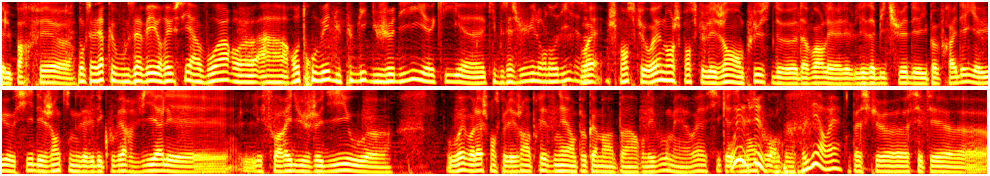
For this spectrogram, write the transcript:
le parfait. euh, Donc ça veut dire que vous avez réussi à avoir, à retrouver du public du jeudi qui, qui vous a suivi le vendredi, c'est ça? Ouais, je pense que ouais, non, je pense que les gens, en plus d'avoir les, les- les habitués des Hip Hop Friday, il y a eu aussi des gens qui nous avaient découvert via les, les soirées du jeudi où, ouais, voilà, je pense que les gens après venaient un peu comme un, pas un rendez-vous, mais ouais, si quasiment. Oui, pour- on, peut, le dire, ouais. Parce que euh, c'était, euh,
